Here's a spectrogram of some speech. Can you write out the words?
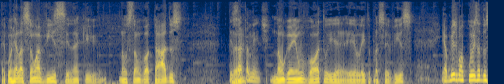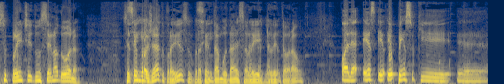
é com relação a vice, né, que não são votados. Exatamente. Né, não ganham voto e é eleito para ser vice. E a mesma coisa do suplente de um senador, né? Você Sim. tem um projeto para isso, para tentar mudar essa lei eleitoral? Olha, eu, eu penso que é,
